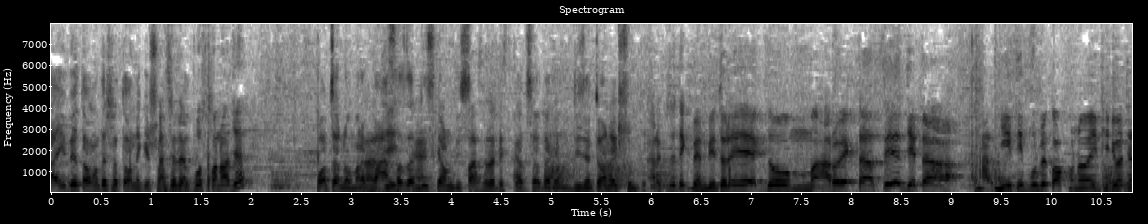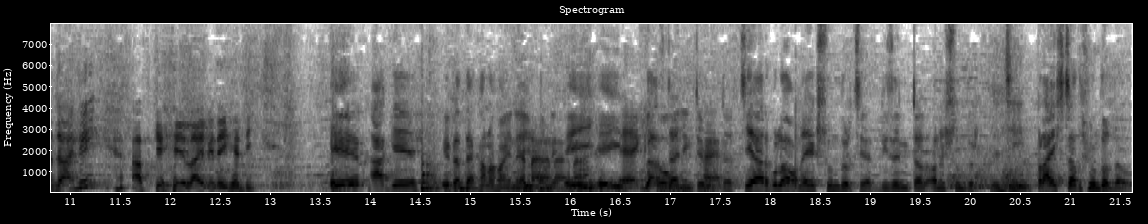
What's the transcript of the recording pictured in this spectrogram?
লাইভে তো আমাদের সাথে অনেকে আচ্ছা পঁচপান্ন হাজার? পঞ্চান্ন মানে হ্যাঁ, পাঁচ জি, হাজার হ্যাঁ, ডিসকাউন্ট দিচ্ছে। 5,000 ডিসকাউন্ট আচ্ছা দেখেন ডিজাইনটা অনেক সুন্দর। আর কিছু দেখবেন ভিতরে একদম আরও একটা আছে যেটা আর কি ইতিপূর্বে কখনোই ভিডিওতে যায়নি আজকে লাইভে দেখে দিই। এর আগে এটা দেখানো হয় না না, এই এই গ্লাস একদম, ডাইনিং টেবিলটা। চেয়ারগুলো অনেক সুন্দর চেয়ার ডিজাইনটা অনেক সুন্দর। জি। প্রাইসটা তো সুন্দর দাও।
